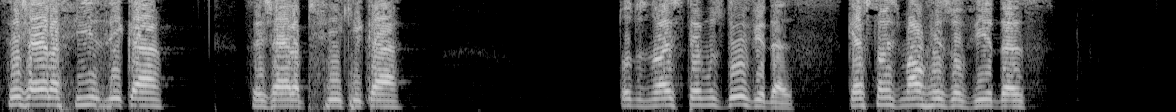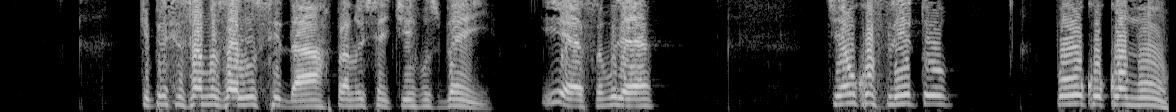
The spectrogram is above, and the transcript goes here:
Seja ela física, seja ela psíquica. Todos nós temos dúvidas, questões mal resolvidas que precisamos elucidar para nos sentirmos bem. E essa mulher tinha um conflito pouco comum,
